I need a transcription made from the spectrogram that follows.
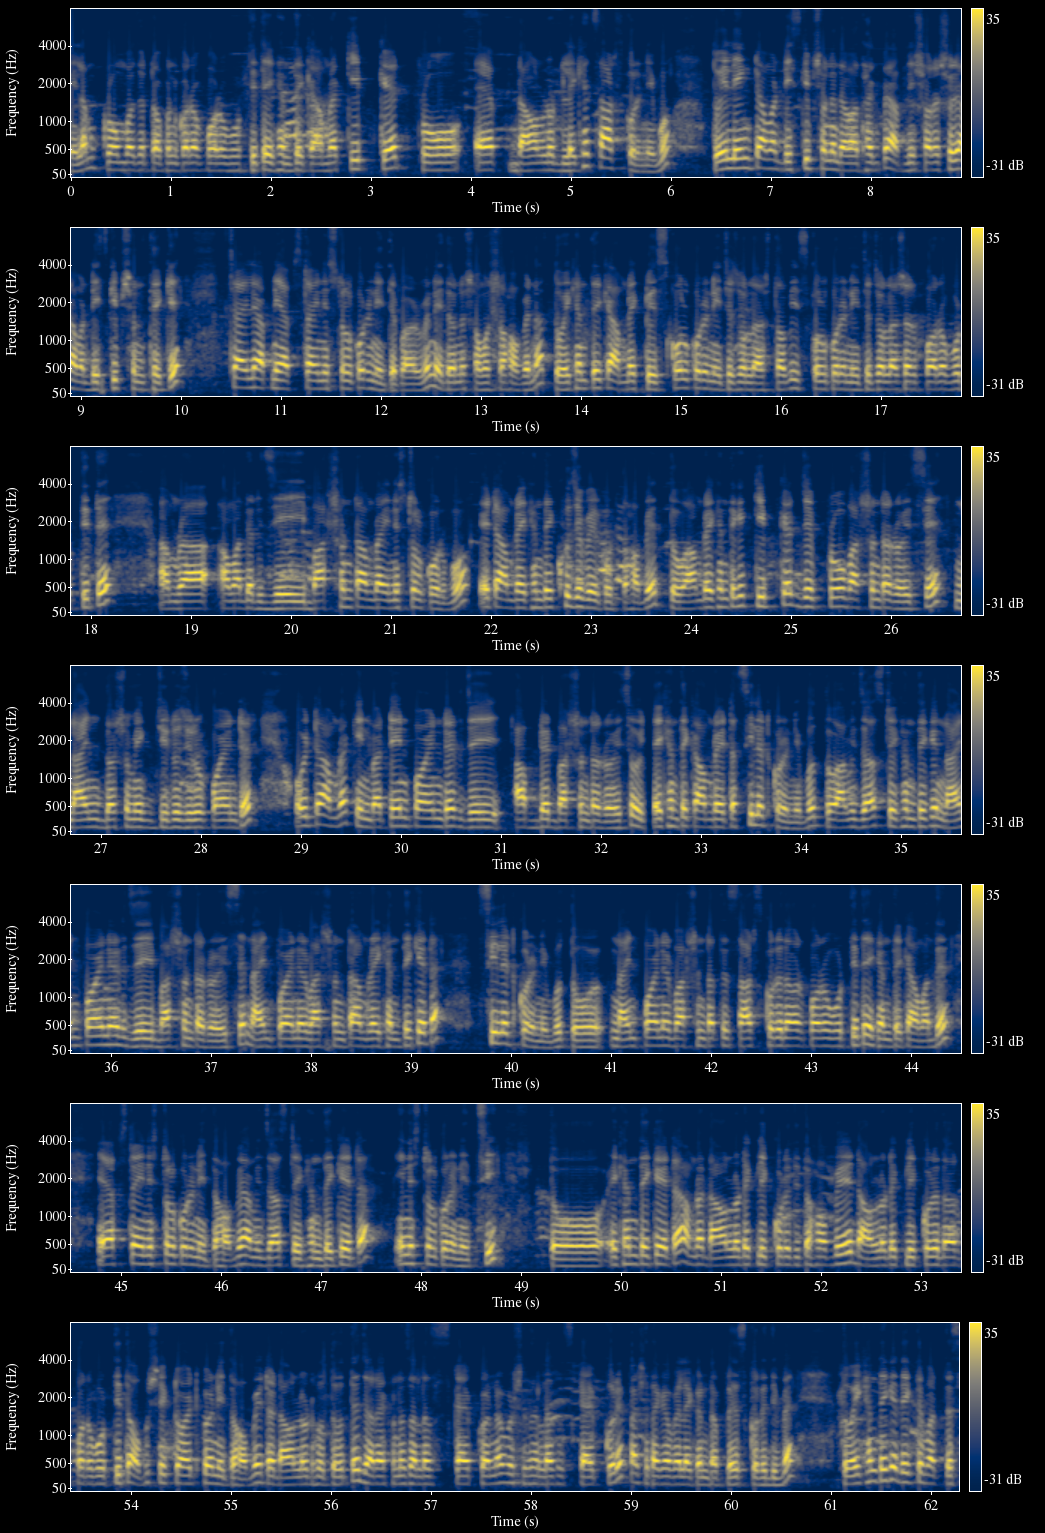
নিলাম। ক্রোম বাজারটা ওপেন করার পরবর্তীতে এখান থেকে আমরা কিপক্যাট প্রো অ্যাপ ডাউনলোড লিখে সার্চ করে নিব। তো এই লিঙ্কটা আমার ডিসক্রিপশনে দেওয়া থাকবে। আপনি সরাসরি আমার ডিসক্রিপশন থেকে চাইলে আপনি অ্যাপসটা ইনস্টল করে নিতে পারবেন। এই ধরনের সমস্যা হবে না। তো এখান থেকে আমরা একটু স্ক্রল করে নিচে চলে আসতে হবে। স্ক্রল করে নিচে চলে আসার পরবর্তীতে আমরা আমাদের যেই বাসনটা আমরা ইনস্টল করব, এটা আমরা এখান থেকে খুঁজে বের করতে হবে। তো আমরা এখান থেকে কিপক্যাট যে প্রো বাসনটা রয়েছে নাইন দশমিক জিরো জিরো পয়েন্টের ওইটা আমরা কিংবা টেন পয়েন্টের যেই আপডেট বাসনটা রয়েছে এখান থেকে আমরা এটা সিলেক্ট করে নিব। তো আমি জাস্ট এখান থেকে নাইন পয়েন্টের যেই বাসনটা রয়েছে নাইন পয়েন্টের বাসনটা আমরা এখান থেকে এটা সিলেক্ট করে নিব। তো নাইন পয়েন্টের বাসনটাতে সার্চ করে দেওয়ার পরবর্তীতে এখান থেকে আমাদের অ্যাপসটা ইনস্টল করে নিতে হবে। আমি জাস্ট এখান থেকে এটা ইনস্টল করে নিচ্ছি। তো এখান থেকে এটা আমরা ডাউনলোডে ক্লিক করে দিতে হবে। ডাউনলোডে ক্লিক করে দেওয়ার পরবর্তীতে অবশ্যই একটু ওয়েট করে নিতে হবে। এটা ডাউনলোড হতে হতে যারা এখনও চ্যানেলটা সাবস্ক্রাইব করেন না অবশ্যই চ্যানেলটা সাবস্ক্রাইব করে পাশে থাকা বেল আইকনটা প্রেস করে দিবেন। তো এখান থেকে দেখতে পারতেছেন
